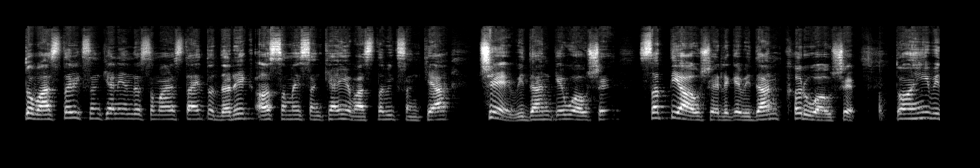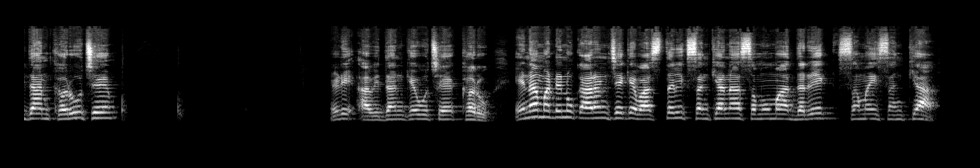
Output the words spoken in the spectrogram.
તો વાસ્તવિક સંખ્યાની અંદર સમાવેશ થાય તો દરેક અસમય સંખ્યા એ વાસ્તવિક સંખ્યા છે. વિધાન કેવું આવશે? સત્ય આવશે એટલે કે વિધાન ખરું આવશે. તો અહીં વિધાન ખરું છે? રેડી? આ વિધાન કેવું છે? ખરું. એના માટેનું કારણ છે કે વાસ્તવિક સંખ્યાના સમૂહમાં દરેક સમય સંખ્યા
